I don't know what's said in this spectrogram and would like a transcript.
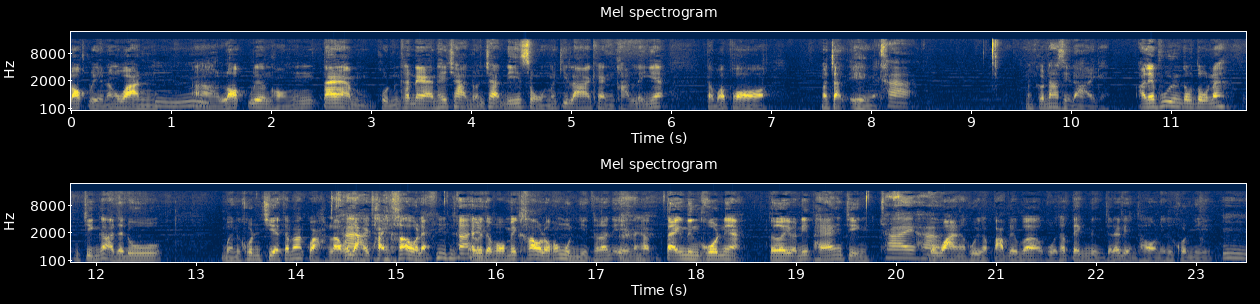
ล็อกเหรียญรางวัลอืมอ่าล็อกเรื่องของแต้มผลคะแนนให้ชาติโน้นชาตินี้ส่งนักกีฬาแข่งขันอะไรเงี้ย แต่ว่าพอมาจัดเองเนี่ยค่ะมันก็น่าเสียดายไงอันนี้พูดตรงๆนะ จริงๆก็อาจจะดูเหมือนคนเชียร์ซะมากกว่า เราก็ค่ะอยากให้ไทยเข้าแหละใช่เออแต่พอไม่เข้าเราก็หงุดหงิดเท่านั้นเองนะครับ แต่อีกหนึ่งคนเนี่ยเตยวันนี้แพ้จริงใช่ค่ะเมื่อวานเราคุยกับปั๊บเลยว่าโอ้โหถ้าเต็งหนึ่งจะได้เหรียญทองนี่คือคนนี้อืม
